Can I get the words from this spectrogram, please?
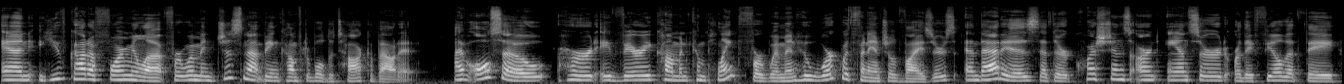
and you've got a formula for women just not being comfortable to talk about it. I've also heard a very common complaint for women who work with financial advisors, and that is that their questions aren't answered or they feel that they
